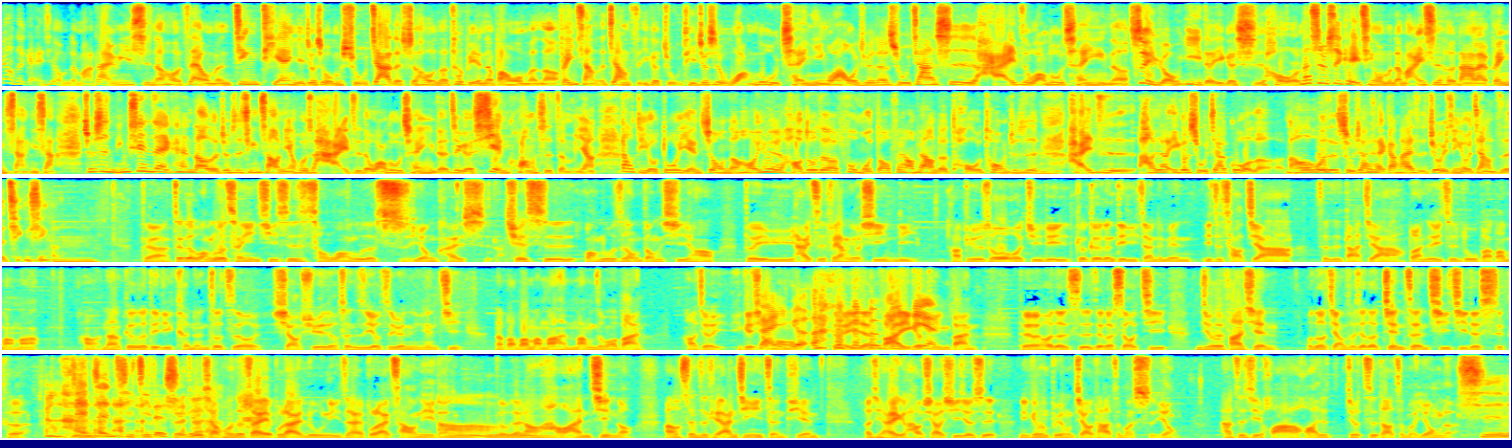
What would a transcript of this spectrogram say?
非常的感谢我们的马大元医师呢，后在我们今天，也就是我们暑假的时候呢，特别呢帮我们呢分享了这样子一个主题，就是网络成瘾。哇，我觉得暑假是孩子网络成瘾呢最容易的一个时候。那是不是可以请我们的马医师和大家来分享一下，就是您现在看到的，就是青少年或者是孩子的网络成瘾的这个现况是怎么样？到底有多严重呢？哈，因为好多的父母都非常非常的头痛，就是孩子好像一个暑假过了，然后或者暑假才刚开始就已经有。这样子的情形。嗯，对啊，这个网络成瘾其实是从网络的使用开始。确实，网络这种东西哈，对于孩子非常有吸引力。好，比如说我举例，哥哥跟弟弟在那边一直吵架啊，甚至打架啊，不然就一直撸爸爸妈妈。好，那哥哥弟弟可能都只有小学的，甚至幼稚园的年纪。那爸爸妈妈很忙怎么办？好，就一个小朋友，对，一人发一个 平板，对，或者是这个手机，你就会发现。我都讲说叫做见证奇迹的时刻，见证奇迹的时刻，对，就是小朋友就再也不来撸你，再也不来吵你了，哦、对不对？然后好安静哦，然后甚至可以安静一整天，而且还有一个好消息就是，你根本不用教他怎么使用，他自己滑啊滑就就知道怎么用了。是，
